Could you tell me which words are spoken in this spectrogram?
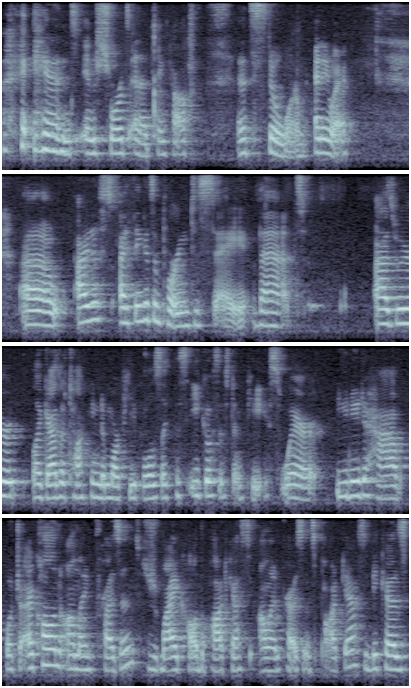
and in shorts and a tank top, and it's still warm. Anyway, uh, I just I think it's important to say that as we are like as we're talking to more people is like this ecosystem piece where you need to have which I call an online presence, which is why I call the podcast the online presence podcast, because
